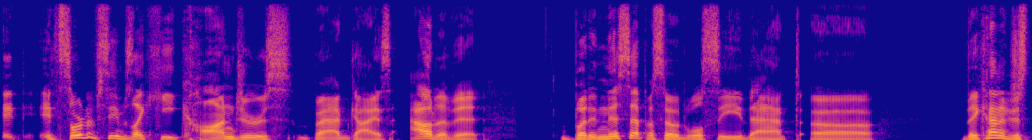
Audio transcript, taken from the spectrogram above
it it sort of seems like he conjures bad guys out of it, but in this episode we'll see that uh, they kind of just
